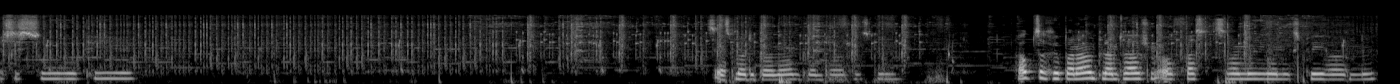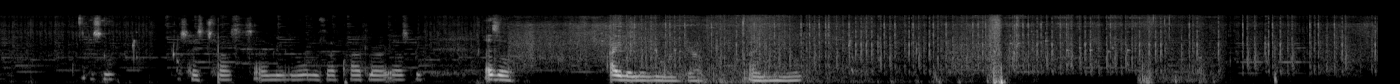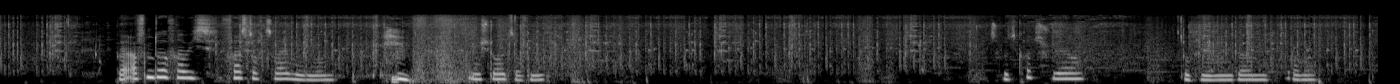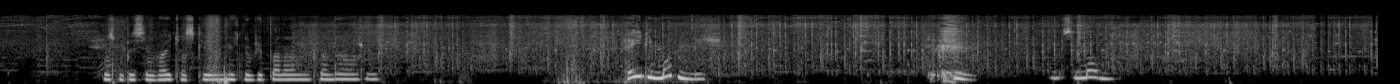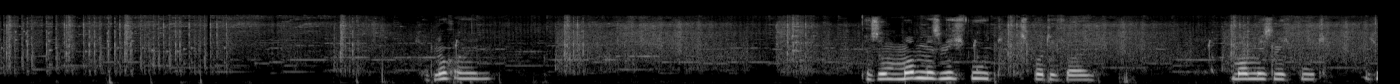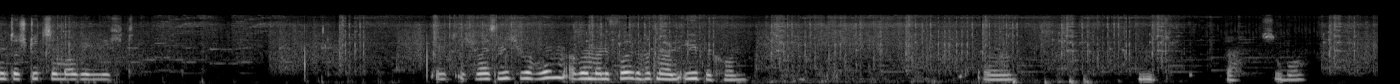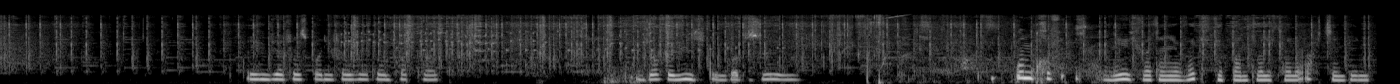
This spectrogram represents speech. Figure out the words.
Es ist so OP. Jetzt erstmal die Bananenplantagen spielen. Hauptsache Bananenplantagen auf fast 2 Millionen XP haben, ne? Also. Das heißt fast 2 Millionen. Ich habe gerade mal erst. Also, eine Million, ja. Eine Million. Bei Affendorf habe ich fast auf 2 Millionen. Bin stolz auf mich. Jetzt wird es gerade schwer. Okay, nee, gar nicht, aber ich muss ein bisschen weiter skillen, nicht nur die Bananenplantagen. Hey, die mobben nicht. Wir müssen mobben. Ich hab noch einen. Also mobben ist nicht gut, Spotify. Mobben ist nicht gut. Ich unterstütze Mobbing nicht. Und ich weiß nicht warum, aber meine Folge hat mal ein E bekommen. Äh, und, ja, super. Irgendwie auf Spotify hört mein Podcast. Ich hoffe nicht, um Gottes Willen. Unprofi. Nee, ich werde dann ja weggebannt, weil ich keine 18 bin.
